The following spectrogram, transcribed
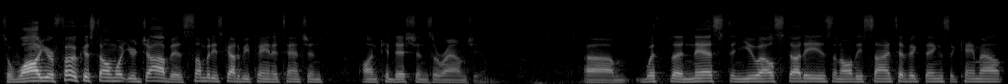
So while you're focused on what your job is, somebody's got to be paying attention on conditions around you. Um, with the NIST and UL studies and all these scientific things that came out,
